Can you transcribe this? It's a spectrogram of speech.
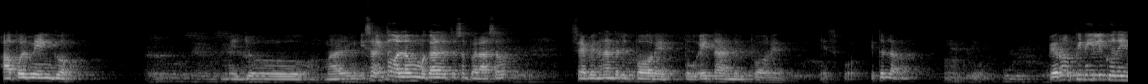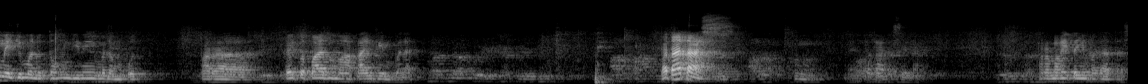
apple mango. Medyo mahal. Isang ito, alam magkano ito sa peraso? 700 po rin to 800 po rin. Yes po. Ito lang. Mm. Pero pinili ko na yung medyo malutong, hindi na yung malambot. Para kahit pa paano makakain ko yung balat. Patatas! Hmm. Ayan, patatas sila. Para makita yung patatas.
